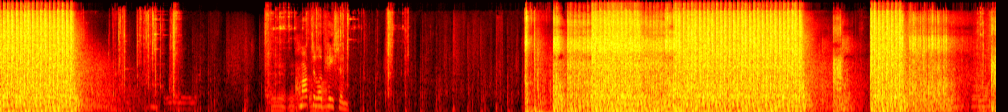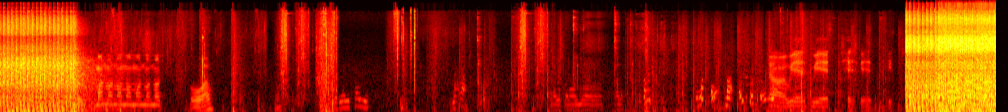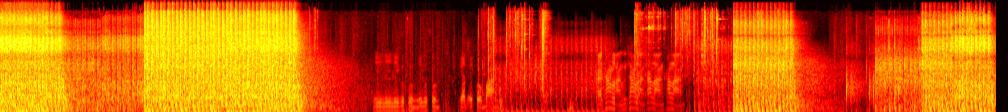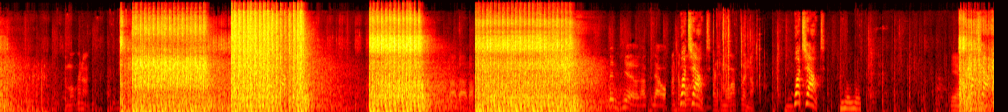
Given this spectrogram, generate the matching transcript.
นี่นี่ Marked a ต้นไม้ location. ระวังระวังมอ นมอนมอนมอนมอนมอนมอนโอ้ยเออวีเอสวีเอสเอสเอสรีรีรีกระสุนรีกระสุนยัดไอตัวบ้านดิไปข้างหลังไปข้างหลังข้างหลังข้างหลังสโมกให้หน่อย ดาวดาวดาว เล่นเหี้ยครับปัญญาออกมันสโมก Watch out ไปสโมกว่าเพื่อนเนาะ Watch out! เนี่ย Watch out!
